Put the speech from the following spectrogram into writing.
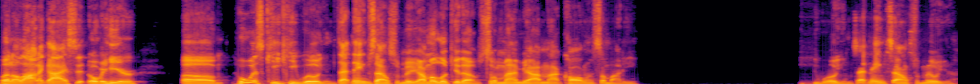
But a lot of guys sitting over here. Um, who is Kiki Williams? That name sounds familiar. I'm gonna look it up. So maybe I'm not calling somebody Williams. That name sounds familiar.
